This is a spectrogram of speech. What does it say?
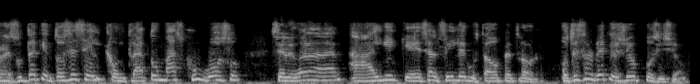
resulta que entonces el contrato más jugoso se lo iban a dar a alguien que es alfil de Gustavo Petro. Usted se olvida que yo soy oposición.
